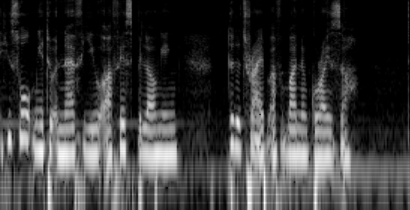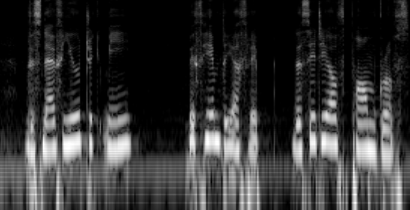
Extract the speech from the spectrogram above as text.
he sold me to a nephew of his belonging to the tribe of Banu Qurayza. This nephew took me with him to Yathrib, the city of palm groves,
